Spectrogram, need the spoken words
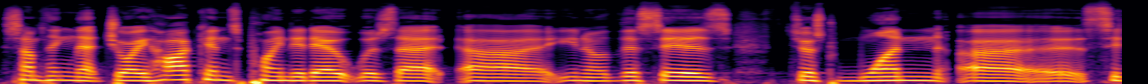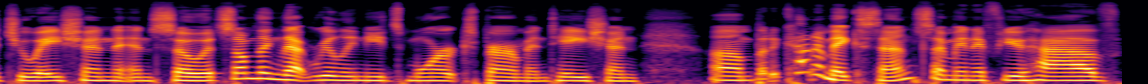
Something that Joy Hawkins pointed out was that uh, you know this is just one uh, situation, and so it's something that really needs more experimentation. Um, but it kind of makes sense. I mean, if you have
